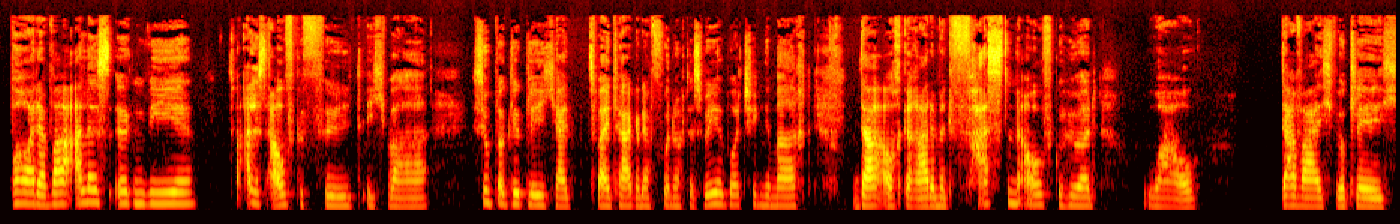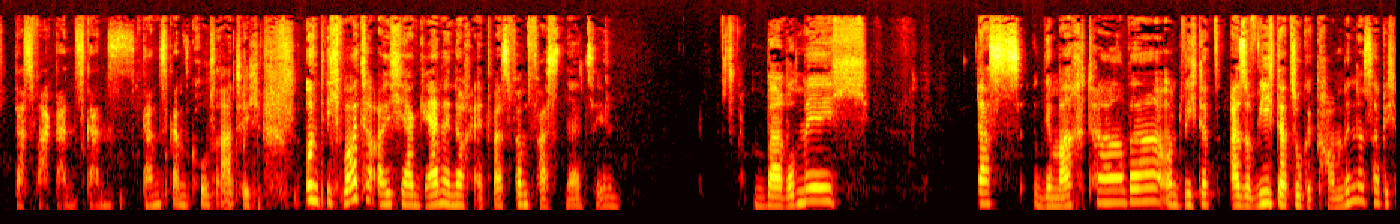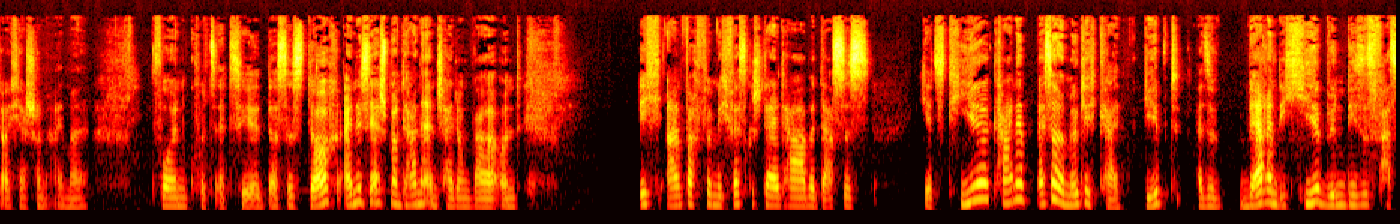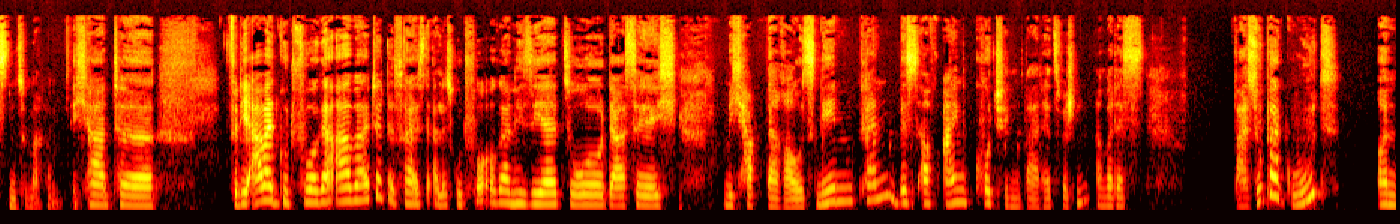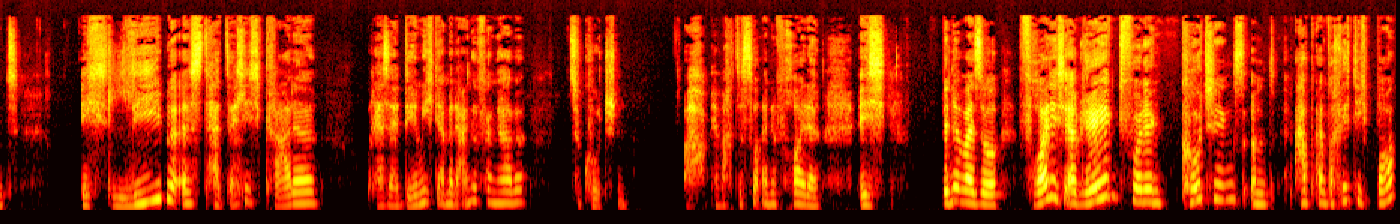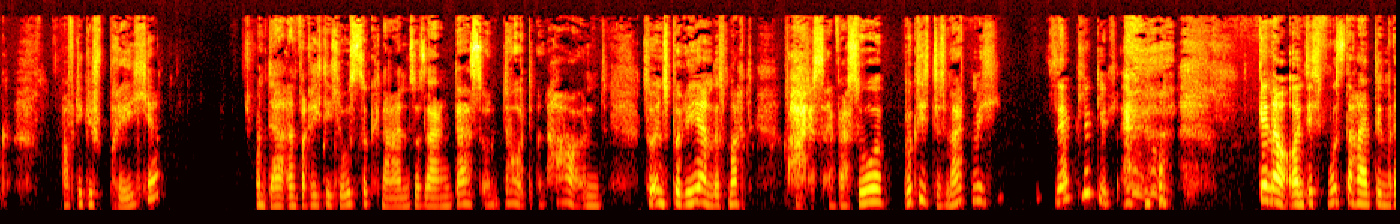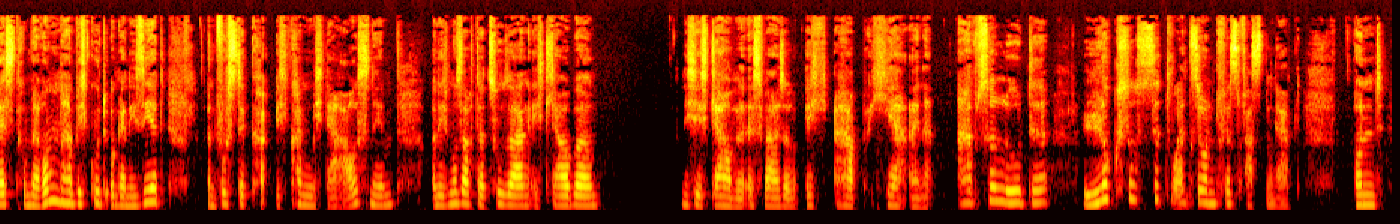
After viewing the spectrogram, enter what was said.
boah, da war alles irgendwie, es war alles aufgefüllt. Ich war super glücklich. Ich habe zwei Tage davor noch das Real Watching gemacht, da auch gerade mit Fasten aufgehört wow, da war ich wirklich, das war ganz, ganz, ganz, ganz großartig. Und ich wollte euch ja gerne noch etwas vom Fasten erzählen. Warum ich das gemacht habe und wie ich das, also wie ich dazu gekommen bin, das habe ich euch ja schon einmal vorhin kurz erzählt, dass es doch eine sehr spontane Entscheidung war und ich einfach für mich festgestellt habe, dass es jetzt hier keine bessere Möglichkeit gibt, also während ich hier bin, dieses Fasten zu machen. Ich hatte für die Arbeit gut vorgearbeitet, das heißt alles gut vororganisiert, so dass ich mich habe da rausnehmen können, bis auf ein Coaching war dazwischen, aber das war super gut und ich liebe es tatsächlich gerade oder seitdem ich damit angefangen habe zu coachen. Oh, mir macht das so eine Freude. Ich bin immer so freudig erregt vor den Coachings und habe einfach richtig Bock auf die Gespräche und da einfach richtig loszuknallen, zu sagen, das und dort und ha und zu inspirieren. Das macht, oh, das ist einfach so, wirklich, das macht mich sehr glücklich. genau, und ich wusste halt den Rest drumherum, habe ich gut organisiert und wusste, ich kann mich da rausnehmen. Und ich muss auch dazu sagen, ich glaube, nicht ich glaube, es war so, ich habe hier eine absolute Luxussituation fürs Fasten gehabt. Und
